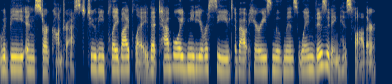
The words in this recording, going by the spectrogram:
would be in stark contrast to the play by play that tabloid media received about Harry's movements when visiting his father.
